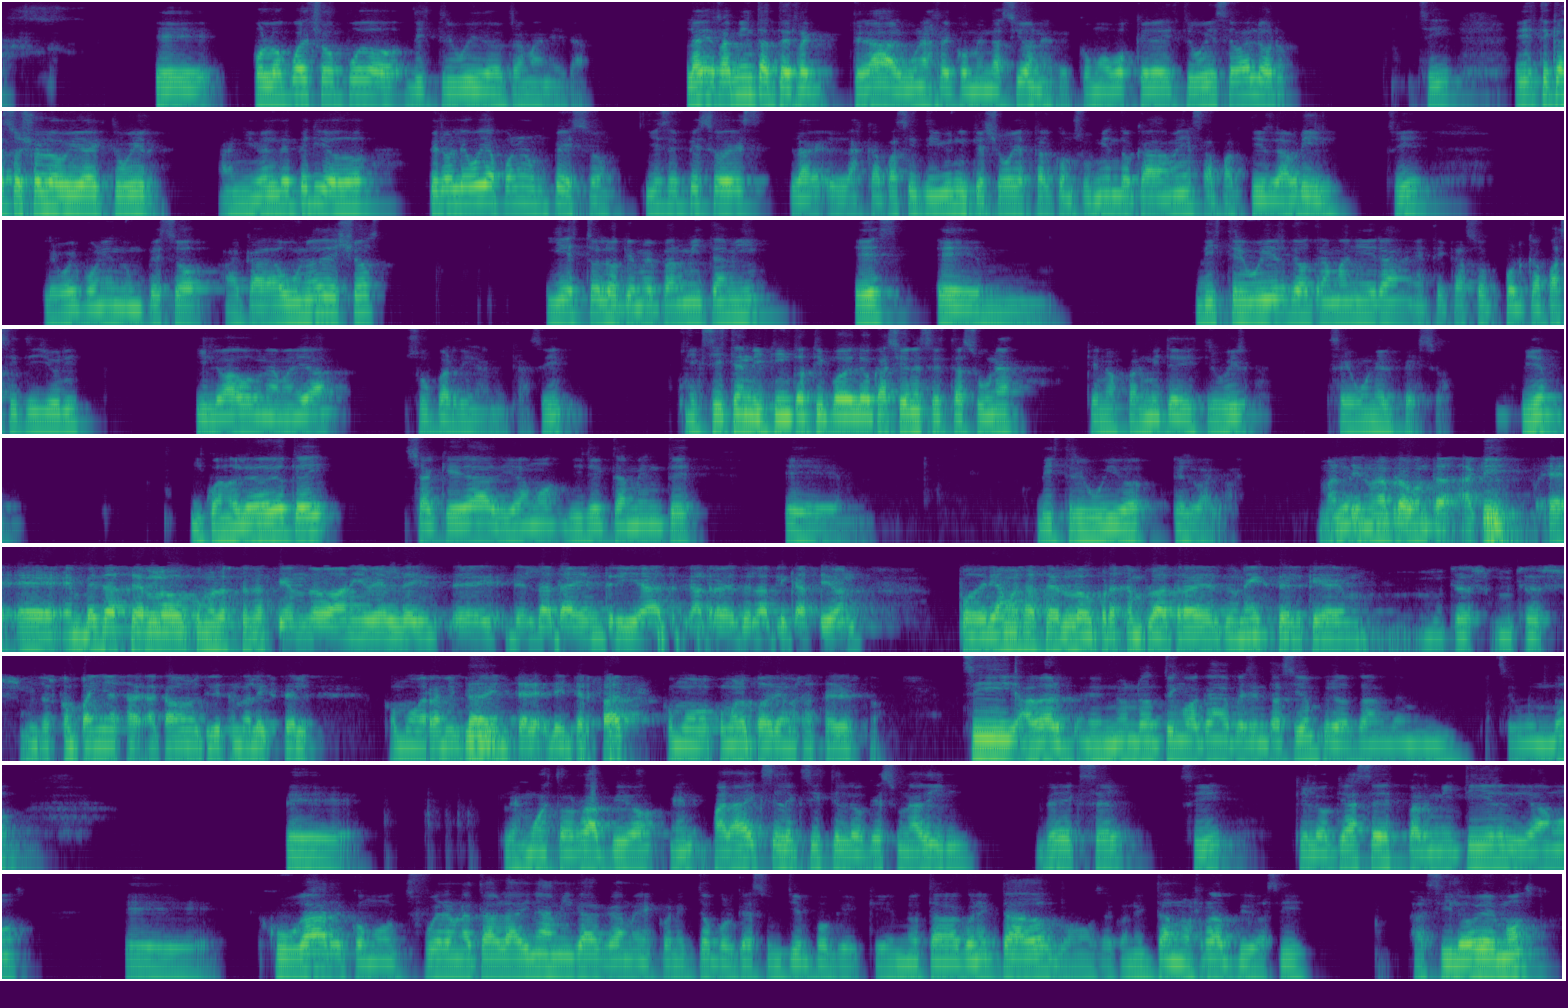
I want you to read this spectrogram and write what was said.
Eh, por lo cual yo puedo distribuir de otra manera. La herramienta te, da algunas recomendaciones de cómo vos querés distribuir ese valor. ¿sí? En este caso yo lo voy a distribuir a nivel de periodo, pero le voy a poner un peso, y ese peso es las capacity units que yo voy a estar consumiendo cada mes a partir de abril. ¿sí? Le voy poniendo un peso a cada uno de ellos, y esto lo que me permite a mí es em, distribuir de otra manera, en este caso por capacity unit, y lo hago de una manera súper dinámica. ¿sí? Existen distintos tipos de locaciones, esta es una que nos permite distribuir según el peso. Bien. Y cuando le doy OK, ya queda, digamos, directamente eh, distribuido el valor. Martín, una pregunta. Aquí, eh, eh, en vez de hacerlo como lo estás haciendo a nivel de, del data entry a, través de la aplicación, Podríamos hacerlo, por ejemplo, a través de un Excel, que muchos, muchos, muchas compañías acaban utilizando el Excel como herramienta de, interfaz. ¿Cómo, ¿Cómo, lo podríamos hacer esto? Sí, a ver, eh, no lo tengo acá en la presentación, pero dame un segundo. Eh, les muestro rápido. para Excel existe lo que es una DIN de Excel, ¿sí? que lo que hace es permitir, digamos, eh, jugar como si fuera una tabla dinámica. Acá me desconectó porque hace un tiempo que, no estaba conectado. Vamos a conectarnos rápido, así, así lo vemos.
